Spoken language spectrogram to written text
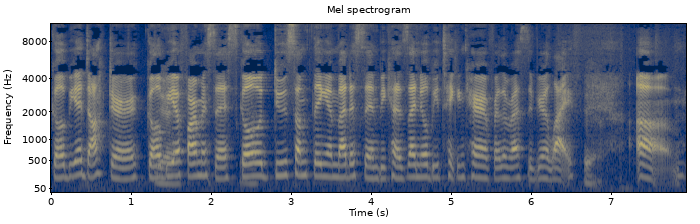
go be a doctor go be a pharmacist go do something in medicine because then you'll be taken care of for the rest of your life. Yeah. um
